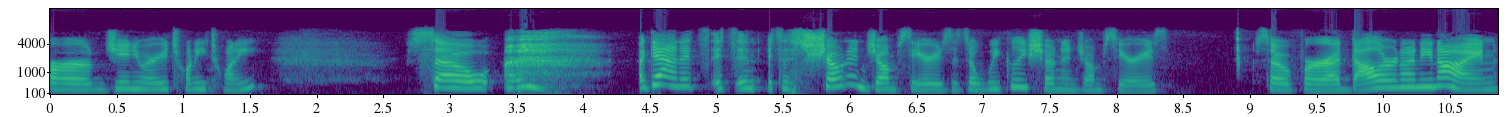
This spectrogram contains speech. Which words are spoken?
or January 2020. So, again, it's it's in, it's a shonen jump series. It's a weekly shonen jump series. So for a dollar ninety nine,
